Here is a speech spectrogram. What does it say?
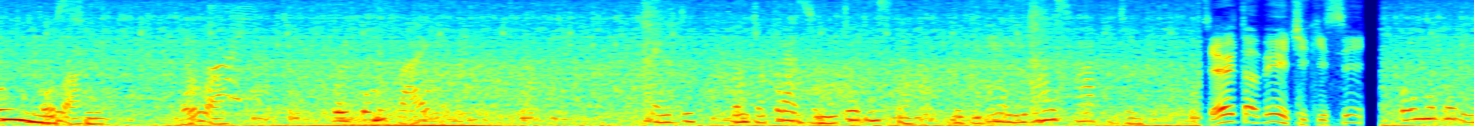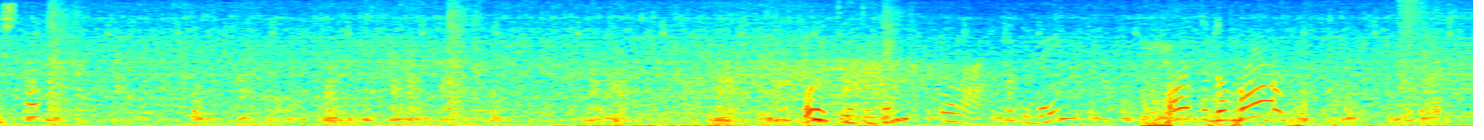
Olá. Olá. Oi, como vai? Credo, quanto atraso, motorista. Deveria ir mais rápido. Certamente que sim. Oi, motorista. Oi, tudo bem? Olá, tudo bem? Oi, tudo bom?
